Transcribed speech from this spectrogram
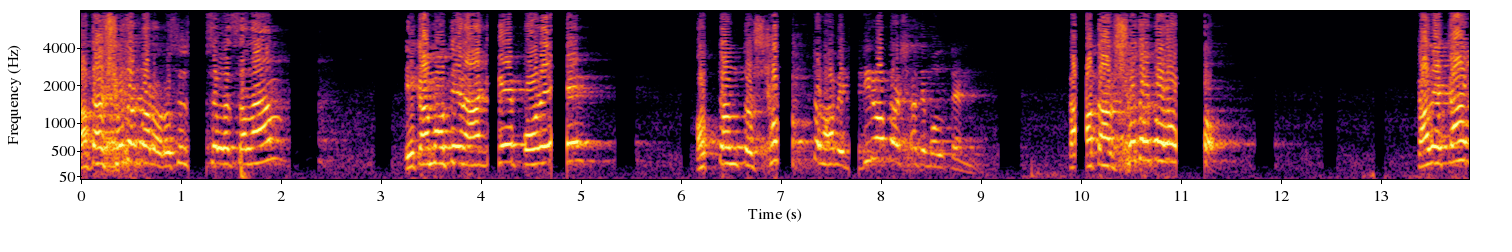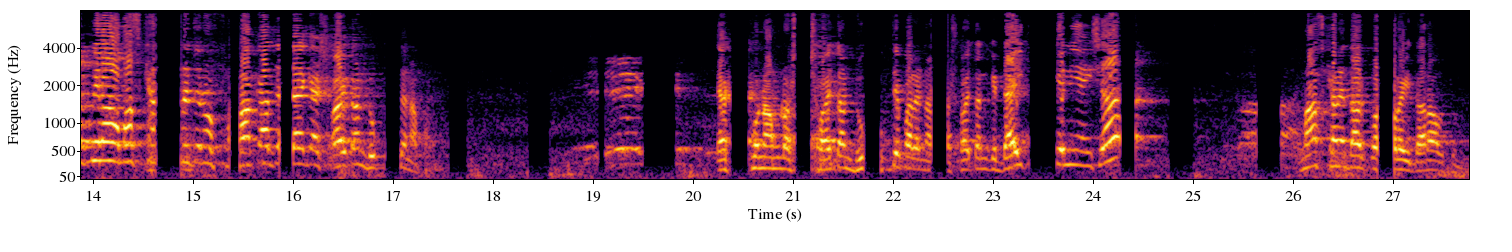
কাতার সোজা করো রসুল সাল্লাম একামতের আগে, পরে অত্যন্ত শক্তভাবে দৃঢ়তার সাথে বলতেন কাতার সোজা করো তাদের কাঁধ মিলাও মাঝখানে যেন ফাঁকা জায়গায় শয়তান ঢুকতে না পারে এখন আমরা শয়তান ঢুকতে পারে না, শয়তানকে ডাইকে নিয়ে এসা মাঝখানে দাঁড় করাই, দাঁড়াও তুমি।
